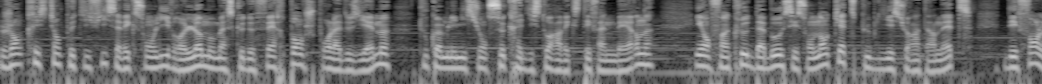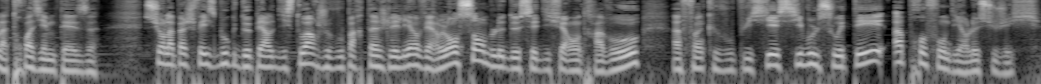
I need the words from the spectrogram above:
Jean-Christian Petit-Fils avec son livre L'homme au masque de fer penche pour la deuxième, tout comme l'émission Secret d'histoire avec Stéphane Bern, et enfin Claude Dabos et son enquête publiée sur internet défend la troisième thèse. Sur la page Facebook de Perles d'Histoire, je vous partage les liens vers l'ensemble de ces différents travaux, afin que vous puissiez, si vous le souhaitez, approfondir le sujet.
